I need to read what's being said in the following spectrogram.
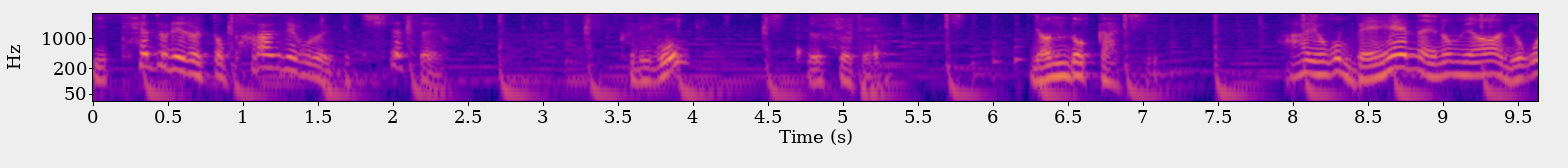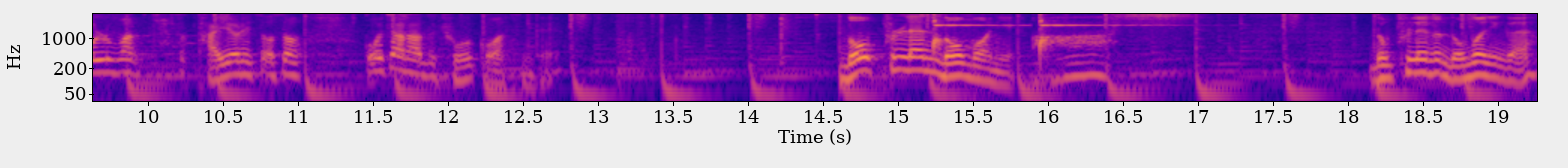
이 테두리를 또 파란색으로 이렇게 칠했어요. 그리고 이쪽에 연도까지. 아 요거 매해 내놓으면 요걸로만 계속 다이어리 써서 꽂아놔도 좋을 것 같은데. No plan no money. 아, 씨. No plan은 no money인가요?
